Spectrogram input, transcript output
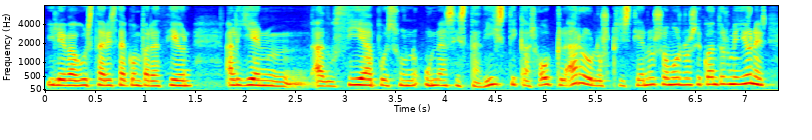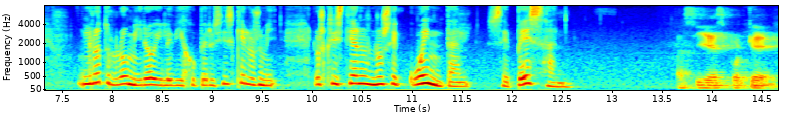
y le va a gustar esta comparación. Alguien aducía pues unas estadísticas, oh claro, los cristianos somos no sé cuántos millones. Y el otro lo miró y le dijo, pero si es que los, los cristianos no se cuentan, se pesan. Así es, porque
